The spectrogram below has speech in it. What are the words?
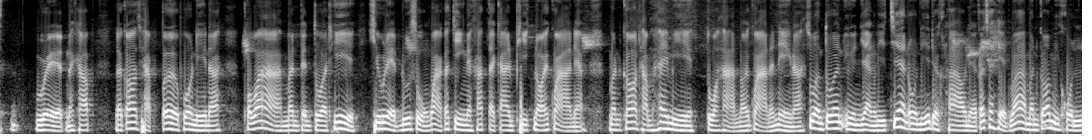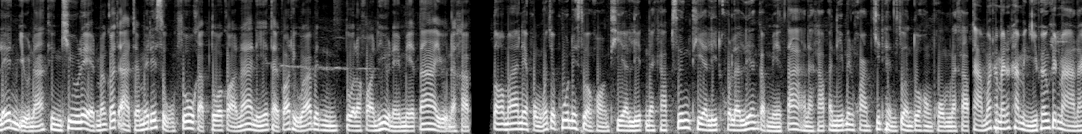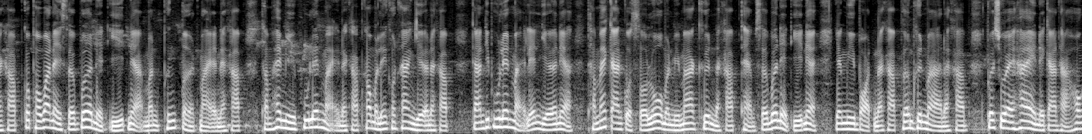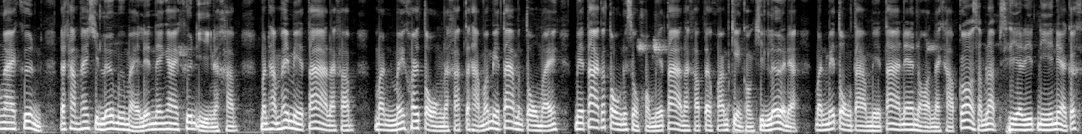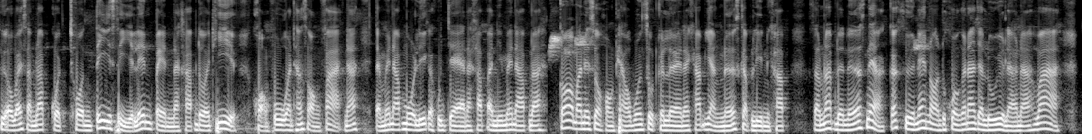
w a d นะครับ แล้วก็ Tapper พวกนี้นะ เพราะว่ามันเป็นตัวที่คิวเรทดูสูงกว่าก็จริงนะครับ แต่การพีคน้อยกว่าเนี่ย มันก็ทำให้มีตัวหารน้อยกว่านั่นเองนะ ส่วนตัวอื่นๆอย่าง Legion o n i the Cloud เนี่ย ก็จะเห็นว่ามันก็มีคนเล่นอยู่นะ ถึงคิวเรทมันก็อาจจะไม่ได้สูงสู้กับตัวก่อนหน้านี้ แต่ก็ถือว่าเป็นตัวละครที่อยู่ในเมตาอยู่นะครับ ต่อมาเนี่ยผมก็จะพูดในส่วนของเทียริสนะครับซึ่งเทียริสคนละเรื่องกับเมตานะครับอันนี้เป็นความคิดเห็นส่วนตัวของผมนะครับถามว่าทำไมต้องทำอย่างนี้เพิ่มขึ้นมานะครับก็เพราะว่าในเซิร์ฟเวอร์ NetEase เนี่ยมันเพิ่งเปิดใหม่นะครับทำให้มีผู้เล่นใหม่นะครับเข้ามาเล่นค่อนข้างเยอะนะครับการที่ผู้เล่นใหม่เล่นเยอะเนี่ยทำให้การกดโซโล่มันมีมากขึ้นนะครับแถมเซิร์ฟเวอร์ NetEase เนี่ยยังมีบอทนะครับเพิ่มขึ้นมานะครับเพื่อช่วยให้ในการหาห้องง่ายขึ้น และทำให้คิลเลอร์มือใหม่เล่นได้ง่ายขึ้นอีกนะครับมันทำให้เมตานะครับ มันไม่ค่อยตรงนะครับ แต่ถามว่าเมตามันตรงไหมเมตาก็ตรงในส่วนของเมตานะครับ แต่ความเก่งของคิลเลอร์เนี่ย มันไม่ตรงตามเมตาแน่นอนนะครับ ก็สำหรับเทียริสนี้เนี่ย ก็คือเอาไว้สำหรับกดชนตี้สี่เล่นเป็นนะครับ โดยที่ของฟูกันทั้งสองฝ่ายนะ แต่ไม่นับโมลิกับคุณแจนะครับ อันนี้ไม่นับนะ ก็มาในส่วนของแถวบนสุดกันเลยนะครับ อย่างเนิร์สกับลินครับสำหรับเดอะเนิร์สเนี่ย ก็คือแน่นอนทุกคนก็น่าจะรู้อยู่แล้วนะว่า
